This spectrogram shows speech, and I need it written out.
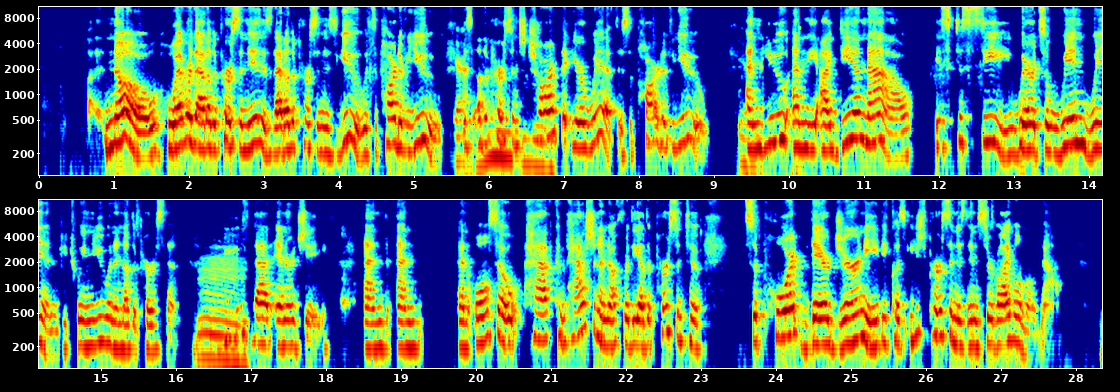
know whoever that other person is that other person is you it's a part of you Yeah. this other person's Mm. chart that you're with is a part of you yeah. and you and the idea now is to see where it's a win-win between you and another person Mm. use that energy and and and also have compassion enough for the other person to support their journey because each person is in survival mode now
